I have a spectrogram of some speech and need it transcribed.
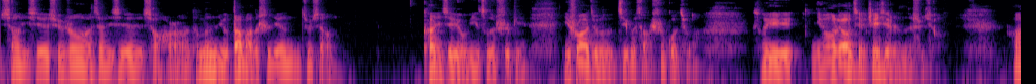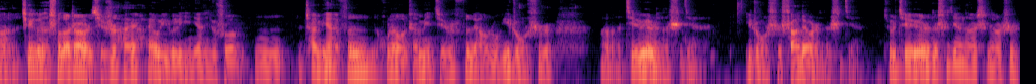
像一些学生啊，像一些小孩啊，他们有大把的时间就想看一些有意思的视频，一刷就几个小时过去了，所以你要了解这些人的需求。啊，这个说到这儿，其实还还有一个理念，就是说，嗯，产品还分互联网产品，其实分两种，一种是呃节约人的时间，一种是杀掉人的时间。就是节约人的时间，它实际上是，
